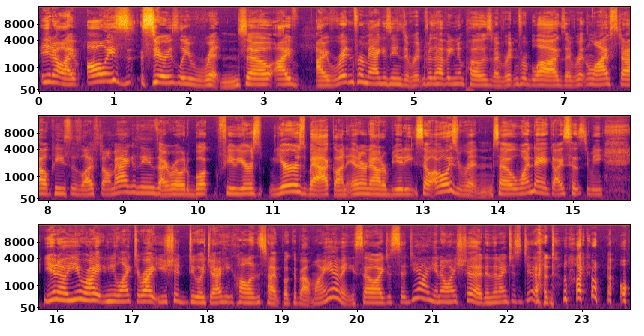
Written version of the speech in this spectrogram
You know, I've always seriously written. So I've I've written for magazines. I've written for the Huffington Post. I've written for blogs. I've written lifestyle pieces, lifestyle magazines. I wrote a book a few years years back on inner and outer beauty. So I've always written. So one day a guy says to me, "You know, you write and you like to write. You should do a Jackie Collins type book about Miami." So I just said, "Yeah, you know, I should." And then I just did. I don't know.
